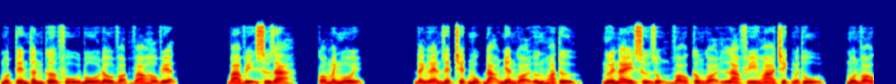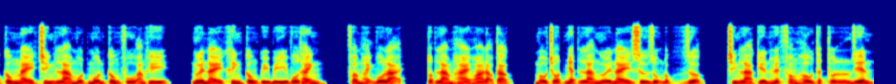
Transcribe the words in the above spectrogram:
một tên thần cơ phủ bổ đầu vọt vào hậu viện. Ba vị sứ giả, có manh mối. Đánh lén giết chết mục đạo nhân gọi ứng hoa tử, người này sử dụng võ công gọi là phi hoa trích nguyệt thủ, môn võ công này chính là một môn công phu ám khí, người này khinh công quỷ bí vô thanh, phẩm hạnh vô lại, tốt làm hái hoa đạo tặc, mấu chốt nhất là người này sử dụng độc dược, chính là kiến huyết phong hầu thất thuần riêng.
